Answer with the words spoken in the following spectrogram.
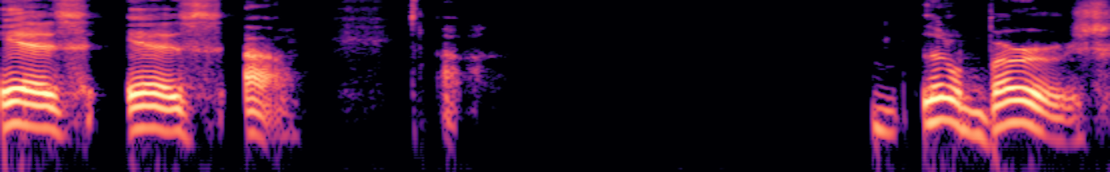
is, is uh, uh, little burrs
